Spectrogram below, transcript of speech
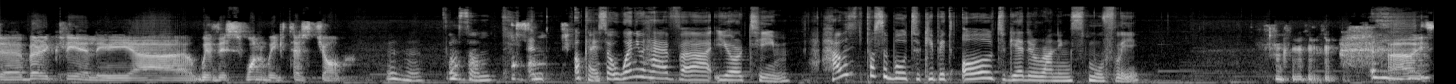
uh, very clearly uh, with this one week test job. Awesome. And okay, so when you have uh, your team, how is it possible to keep it all together running smoothly? Uh, it's,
